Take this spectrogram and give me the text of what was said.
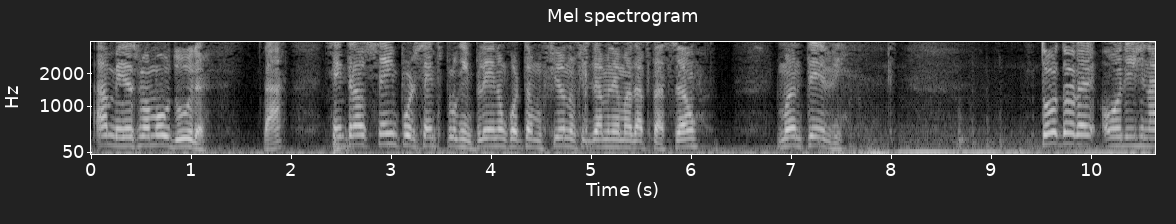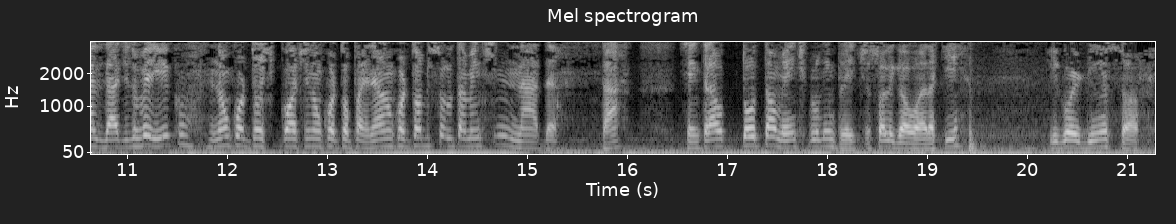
a mesma moldura, tá? Central 100% plug and play, não cortamos fio, não fizemos nenhuma adaptação. Manteve toda a originalidade do veículo, não cortou chicote, não cortou painel, não cortou absolutamente nada, tá? Central totalmente plug and play. Deixa eu só ligar o ar aqui, que gordinho sofre.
